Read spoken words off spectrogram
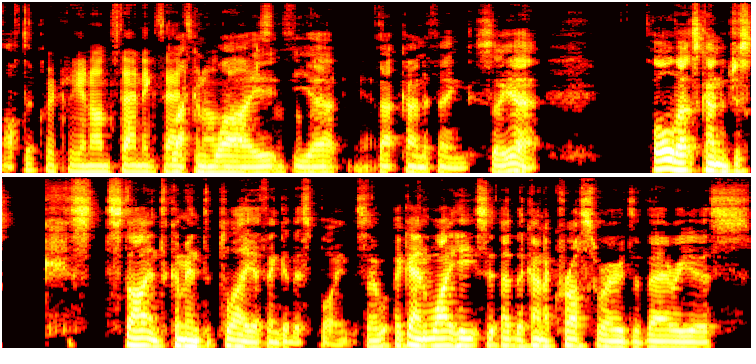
often Quickly and on standing sets Black and all that white, and stuff like yeah. that, yeah. that kind of thing. So yeah, all that's kind of just c- starting to come into play, I think, at this point. So again, White Heat's at the kind of crossroads of various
